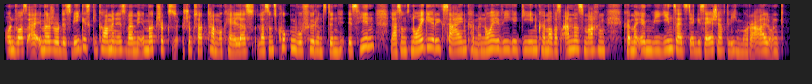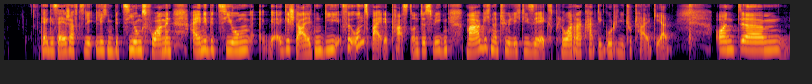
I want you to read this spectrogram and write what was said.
und was auch immer schon des Weges gekommen ist, weil wir immer schon, schon gesagt haben, okay, lass, lass uns gucken, wo führt uns denn das hin, lass uns neugierig sein, können wir neue Wege gehen, können wir was anderes machen, können wir irgendwie jenseits der gesellschaftlichen Moral und der gesellschaftlichen Beziehungsformen eine Beziehung äh, gestalten, die für uns beide passt. Und deswegen mag ich natürlich diese Explorer-Kategorie total gern. Und ähm,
